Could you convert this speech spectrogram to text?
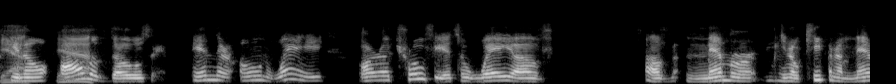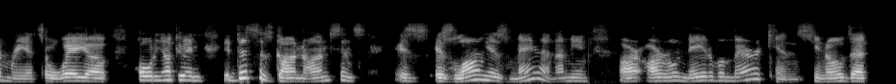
yeah. you know, yeah. all of those in their own way are a trophy. It's a way of of memory, you know, keeping a memory. It's a way of holding on to. And this has gone on since as as long as man. I mean, our our own Native Americans, you know, that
